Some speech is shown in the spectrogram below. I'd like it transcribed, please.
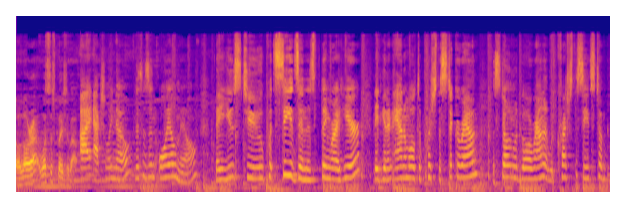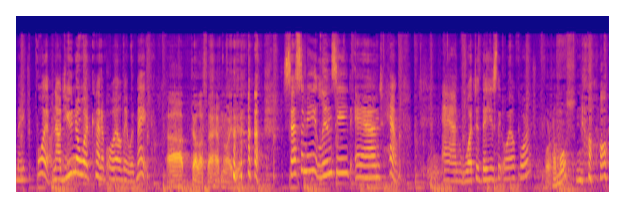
So, Laura, what's this place about? I actually know. This is an oil mill. They used to put seeds in this thing right here. They'd get an animal to push the stick around. The stone would go around. and It would crush the seeds to make oil. Now, do you know what kind of oil they would make? Uh, tell us. I have no idea. Sesame, linseed, and hemp. And what did they use the oil for? For hummus? No,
